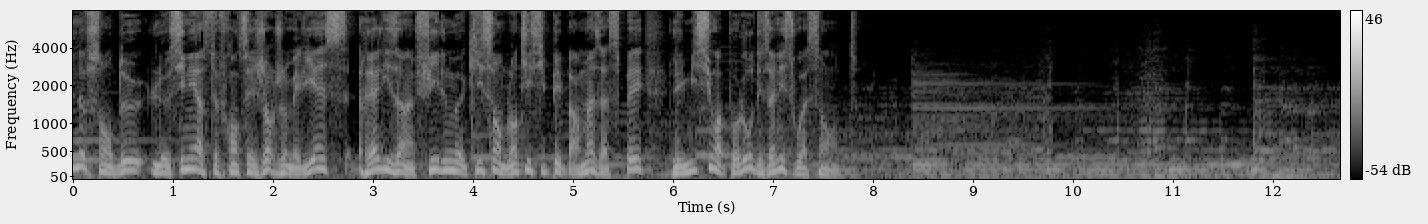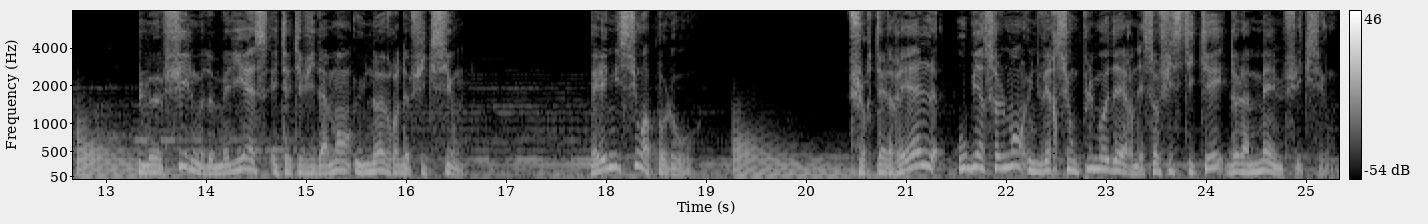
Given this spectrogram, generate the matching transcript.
1902, le cinéaste français Georges Méliès réalisa un film qui semble anticiper par mains aspects les missions Apollo des années 60. Le film de Méliès était évidemment une œuvre de fiction. Et les missions Apollo Furent-elles réelles ou bien seulement une version plus moderne et sophistiquée de la même fiction?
